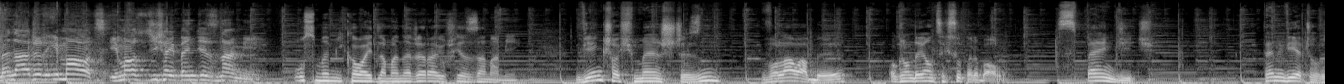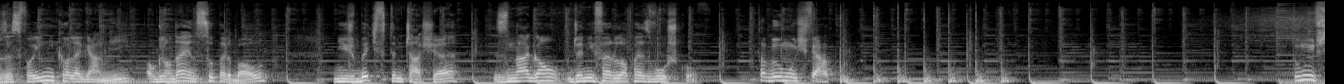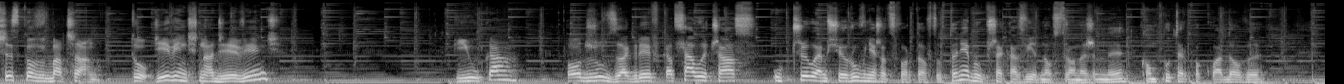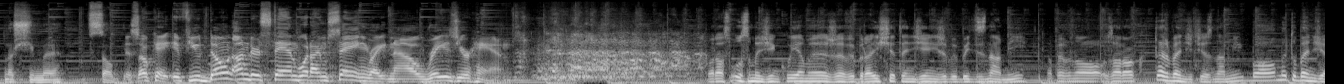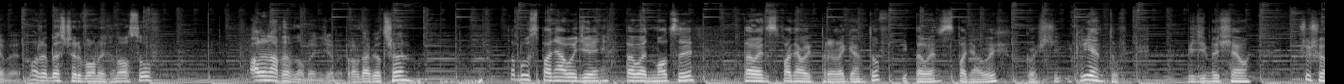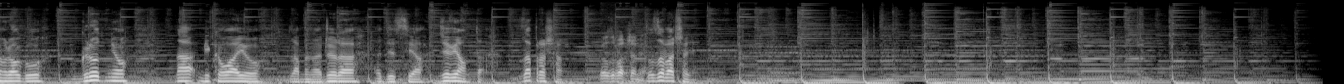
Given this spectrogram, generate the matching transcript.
Menadżer i moc! I moc dzisiaj będzie z nami. Ósmy Mikołaj dla menedżera już jest za nami. Większość mężczyzn wolałaby oglądających Super Bowl spędzić ten wieczór ze swoimi kolegami oglądając Super Bowl, niż być w tym czasie z nagą Jennifer Lopez w łóżku. To był mój świat. Tu mi wszystko wybaczano. Tu 9 na 9, piłka, podrzut, zagrywka. Cały czas uczyłem się również od sportowców. To nie był przekaz w jedną stronę, że my komputer pokładowy nosimy w sobie. Yes, Okay, if you don't understand what I'm saying right now, raise your hand. Po raz ósmy dziękujemy, że wybraliście ten dzień, żeby być z nami. Na pewno za rok też będziecie z nami, bo my tu będziemy. Może bez czerwonych nosów, ale na pewno będziemy, prawda Piotrze? To był wspaniały dzień, pełen mocy, pełen wspaniałych prelegentów i pełen wspaniałych gości i klientów. Widzimy się w przyszłym roku, w grudniu, na Mikołaju dla menadżera, edycja dziewiąta. Zapraszamy. Do zobaczenia. Do zobaczenia.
